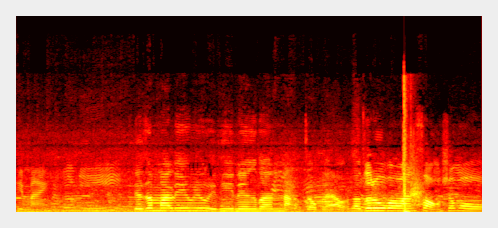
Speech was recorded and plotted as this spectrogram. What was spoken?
ดีไหมเรื่องนี้ เดี๋ยวจะมารีวิวอีกทีนึงตอนหนังจบแล้ว เราจะดูประมาณ 2 ชั่วโมง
